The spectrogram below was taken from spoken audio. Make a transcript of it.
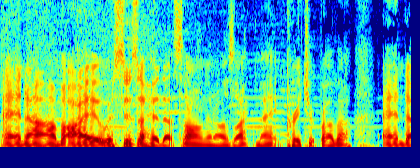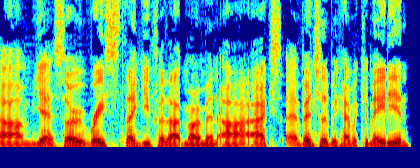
And um, I, as soon as I heard that song, and I was like, "Mate, preach it, brother!" And um, yeah, so Reece, thank you for that moment. Uh, I eventually became a comedian,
